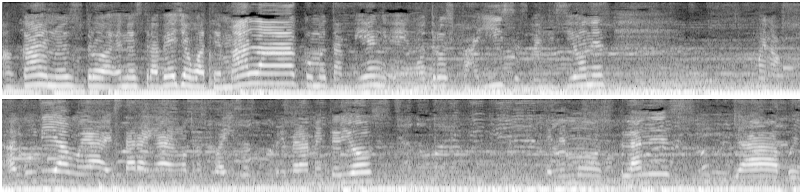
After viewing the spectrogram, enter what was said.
acá en, nuestro, en nuestra bella Guatemala, como también en otros países. Bendiciones. Bueno, algún día voy a estar allá en otros países, primeramente Dios. Tenemos planes ya pues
